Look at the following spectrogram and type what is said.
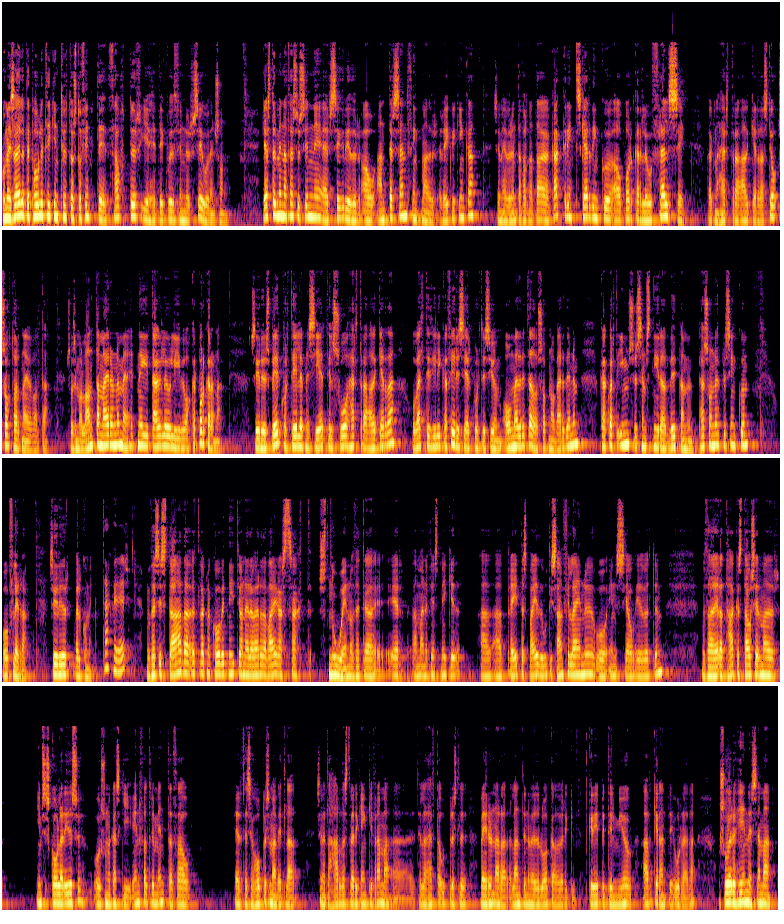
Komið sæli til Pólitíkin 2005. þáttur, ég heiti Guðfinnur Sigurvinsson. Gestur minna þessu sinni er Sigriður á Andersen, þingmaður Reykvíkinga, sem hefur undarfarna daga gaggrínt skerðingu á borgarlegu frelsi vegna hertra aðgerða sóttvarna yfirvalda, svo sem á landamærunum en einnig í daglegu lífi okkar borgarana. Sigriður spyr hvort tilefni sé til svo hertra aðgerða og velti því líka fyrir sér hvort við séum ómeðvitað og sopna á verðinum, gagvart ímsu sem snýrað viðkamum personupplýsingum og fleira. Sigriður, velkomin. Takk fyrir. Nú þessi staða öll vegna COVID-19 er að verða vægast sagt snúin og þetta er að manni finnst mikið að, að breyta spæði út í samfélaginu og einsjá yfirvöldum. Nú það er að takast á sér maður ímsi skólar í þessu og svona kannski einfaldri mynd að þá er þessi hópu sem að vilja sem að harðast verið gengið fram að, til að hefta útbryslu veirunar að landinu verður lokað og verið gripið til mjög afgerandi úrræða og svo eru hinnir sem að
